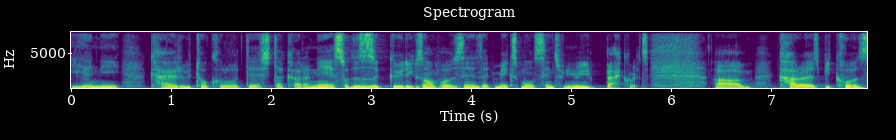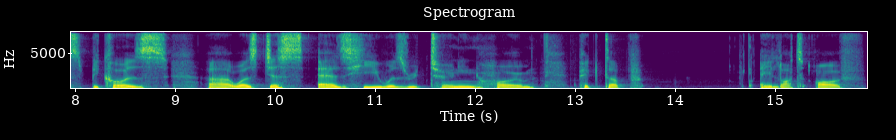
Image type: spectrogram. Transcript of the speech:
家に帰るところでしたからね。So this is a good example of a sentence that makes more sense when you read backwards. Um, Kara is because, because uh, was just as he was returning home, picked up a lot of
